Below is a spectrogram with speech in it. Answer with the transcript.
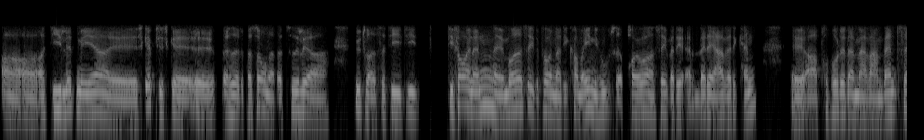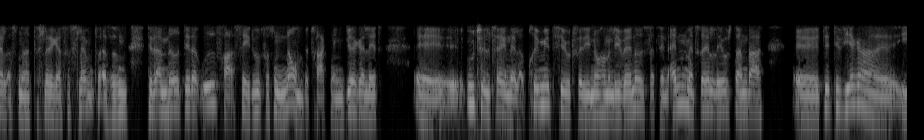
og, og, og de lidt mere øh, skeptiske øh, hvad hedder det, personer, der tidligere ytrede sig, de, de, de får en anden øh, måde at se det på, når de kommer ind i huset og prøver at se, hvad det, hvad det er, hvad det kan. Øh, og apropos det der med at varme vand selv og sådan noget, det slet ikke er så slemt. Altså sådan, det der med, det der udefra set ud fra sådan en normbetragtning, virker lidt øh, utiltagende eller primitivt, fordi nu har man lige vendet sig til en anden materiel levestandard. Øh, det, det virker øh, i,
